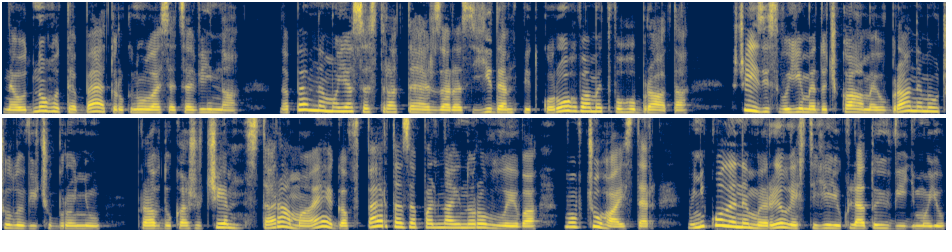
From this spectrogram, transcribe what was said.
Не одного тебе торкнулася ця війна. Напевне, моя сестра теж зараз їде під корогвами твого брата, ще й зі своїми дочками, вбраними у чоловічу броню. Правду кажучи, стара маега вперта запальна і норовлива, мов чугайстер. Ми ніколи не мирили з тією клятою відьмою,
